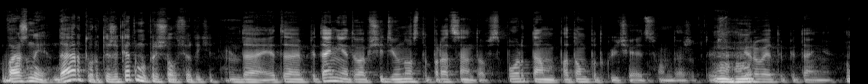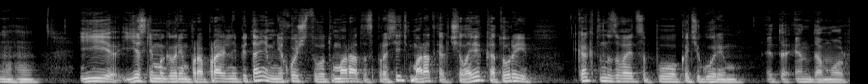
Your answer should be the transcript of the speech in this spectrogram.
важны. Да, Артур? Ты же к этому пришел все-таки? Да, это питание, это вообще 90%. Спорт там потом подключается он даже. То есть первое это питание. Мгм. И если мы говорим про правильное питание, мне хочется вот у Марата спросить. Марат как человек, который... Как это называется по категориям? Это эндоморф.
